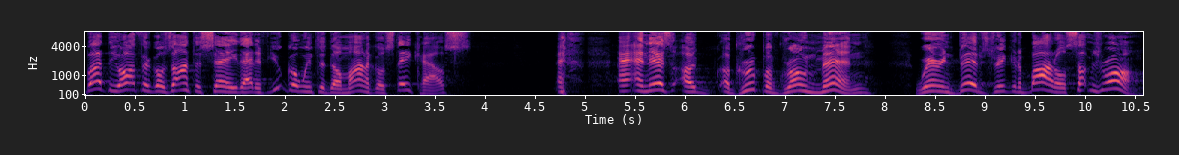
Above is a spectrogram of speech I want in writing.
But the author goes on to say that if you go into Delmonico Steakhouse and, there's a, a group of grown men wearing bibs drinking a bottle, something's wrong.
